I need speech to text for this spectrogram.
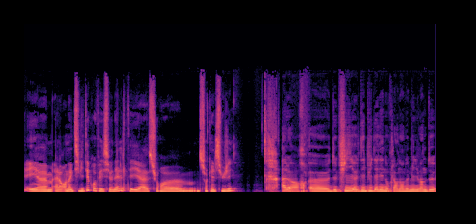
et alors en activité professionnelle tu es sur sur quel sujet? Alors, euh, depuis le début d'année, donc là on est en 2022,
